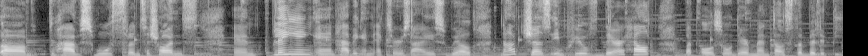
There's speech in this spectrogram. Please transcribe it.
um, to have smooth transitions. And playing and having an exercise will not just improve their health but also their mental stability.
